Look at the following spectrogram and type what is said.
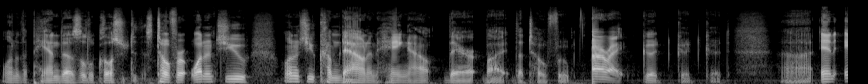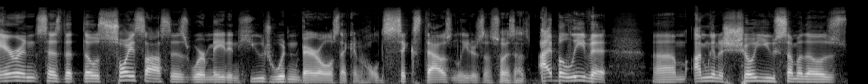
one of the pandas a little closer to this tofu. Why don't you why don't you come down and hang out there by the tofu? All right, good, good, good. Uh, and Aaron says that those soy sauces were made in huge wooden barrels that can hold 6,000 liters of soy sauce. I believe it. Um, I'm going to show you some of those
